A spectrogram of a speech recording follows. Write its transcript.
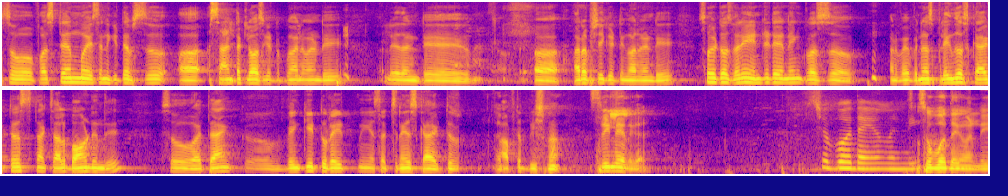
సో ఫస్ట్ టైం వేసిన గిటప్స్ శాంటా క్లాస్ గెటప్ కానివ్వండి లేదంటే అరబ్ షేక్ గెట్టింగ్ కానివ్వండి. So it was very entertaining it was when was playing those characters నాకు చాలా బాగుండింది. So I thank Venky to write me such nice character after Bhishma Sreeleela garu. శుభోదయం అండి. శుభోదయం అండి.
